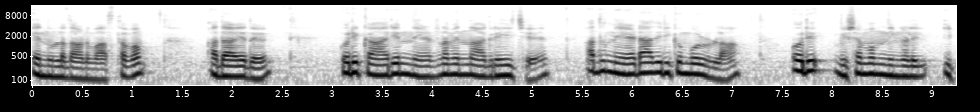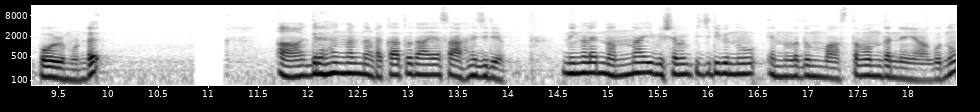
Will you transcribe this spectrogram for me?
എന്നുള്ളതാണ് വാസ്തവം. അതായത് ഒരു കാര്യം നേടണമെന്നാഗ്രഹിച്ച് അത് നേടാതിരിക്കുമ്പോഴുള്ള ഒരു വിഷമം നിങ്ങളിൽ ഇപ്പോഴുമുണ്ട്. ആഗ്രഹങ്ങൾ നടക്കാത്തതായ സാഹചര്യം നിങ്ങളെ നന്നായി വിഷമിപ്പിച്ചിരിക്കുന്നു എന്നുള്ളതും വാസ്തവം തന്നെയാകുന്നു.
